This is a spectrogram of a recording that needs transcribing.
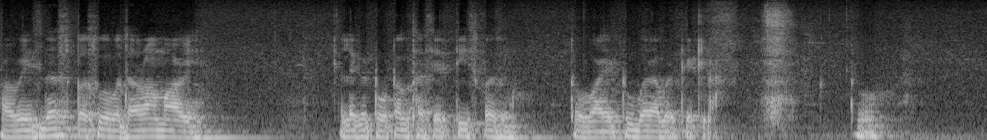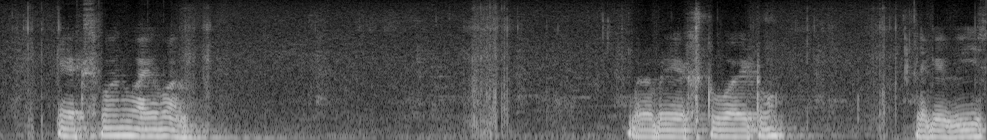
હવે દસ પશુઓ વધારવામાં આવે. એટલે કે ટોટલ થશે ત્રીસ પશુ. તો વાય ટુ બરાબર કેટલા? તો એક્સ વન, વાય વન બરાબર એક્સ ટુ વાય ટુ એટલે કે વીસ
